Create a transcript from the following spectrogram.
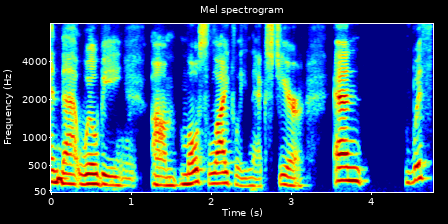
and that will be um, most likely next year. And with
